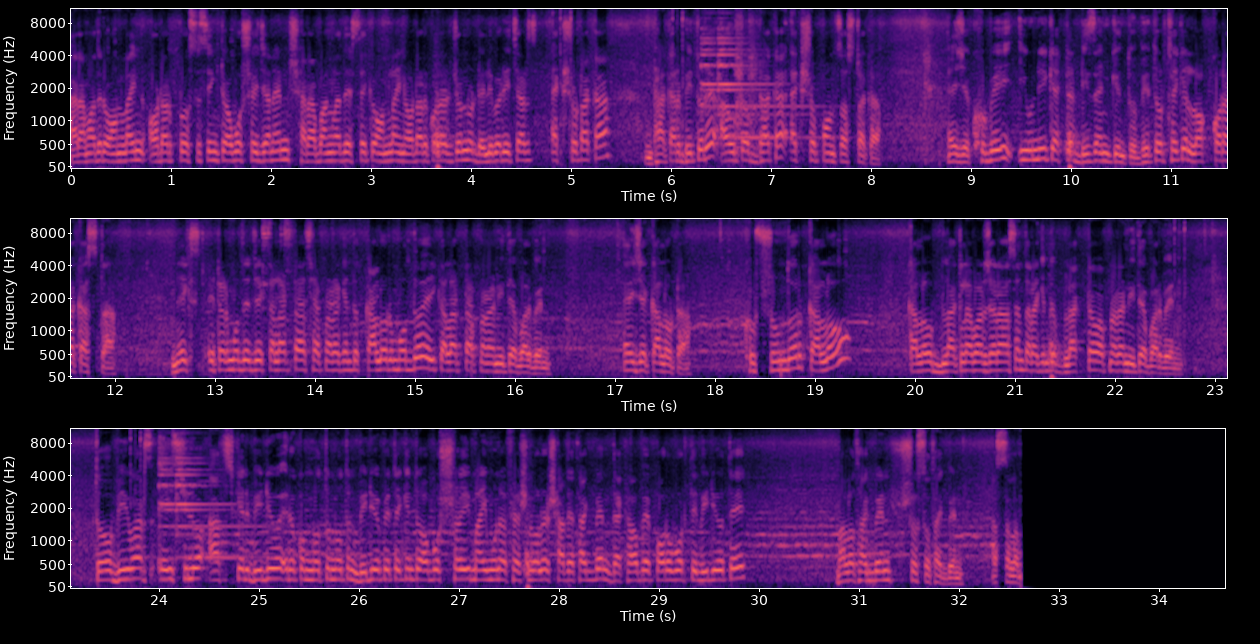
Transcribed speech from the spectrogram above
আর আমাদের অনলাইন অর্ডার প্রসেসিংটা অবশ্যই জানেন, সারা বাংলাদেশ থেকে অনলাইন অর্ডার করার জন্য ডেলিভারি চার্জ একশো টাকা, ঢাকার ভিতরে আউট অফ ঢাকা একশো পঞ্চাশ টাকা। এই যে খুবই ইউনিক একটা ডিজাইন কিন্তু, ভেতর থেকে লক করা কাজটা। নেক্সট এটার মধ্যে যে কালারটা আছে, আপনারা কিন্তু কালোর মধ্যে এই কালারটা আপনারা নিতে পারবেন। এই যে কালোটা, খুব সুন্দর কালো কালো ব্ল্যাক লাভার যারা আছেন, তারা কিন্তু ব্ল্যাকটাও আপনারা নিতে পারবেন। তো ভিউয়ার্স এই ছিল আজকের ভিডিও এরকম নতুন নতুন ভিডিও পেতে কিন্তু অবশ্যই মাইমুনা ফ্যাশন ওয়ালের সাথে থাকবেন। দেখা হবে পরবর্তী ভিডিওতে ভালো থাকবেন, সুস্থ থাকবেন। আসসালাম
